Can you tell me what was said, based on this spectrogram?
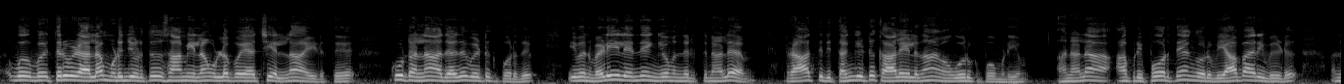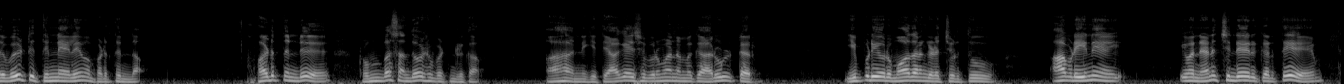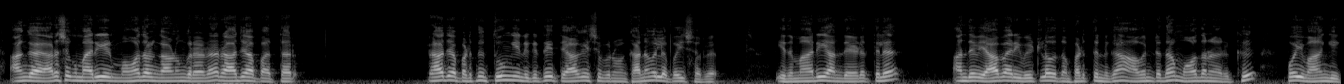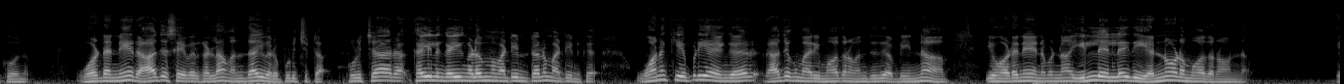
திருவிழாலாம் முடிஞ்சு கொடுத்து சாமியெல்லாம் உள்ளே போயாச்சு எல்லாம் ஆயிடுத்து. கூட்டம்லாம் அதாவது வீட்டுக்கு போகிறது இவன் வெளியிலேருந்து எங்கேயோ வந்துடுறதுனால ராத்திரி தங்கிட்டு காலையில் தான் அவன் ஊருக்கு போக முடியும். அதனால் அப்படி போகிறதே அங்கே ஒரு வியாபாரி வீடு. அந்த வீட்டு திண்ணையிலே அவன் படுத்துருந்தான். படுத்துண்டு ரொம்ப சந்தோஷப்பட்டுருக்கான். ஆஹா இன்னைக்கு தியாகேஷ் பெருமான் நமக்கு அருள்டர் இப்படி ஒரு மோதிரம் கிடச்சிடுத்து அப்படின்னு இவன் நினச்சிட்டே இருக்கிறது அங்கே அரசகுமாரி மோதிரம் காணுங்கிறார ராஜா பார்த்தார். ராஜா படுத்து தூங்கி இருக்கிறதே தியாகேஷ பெருமான் கனவில் போய் சொல்கிறார் இது மாதிரி அந்த இடத்துல அந்த வியாபாரி வீட்டில் ஒருத்தன் படுத்துன்னுக்கான் அவன்கிட்ட தான் மோதிரம் இருக்குது போய் வாங்கிக்கோணும் உடனே ராஜசேவர்கள்லாம் வந்தால் இவரை பிடிச்சிட்டா. பிடிச்சா கையிலும் கையும் கடவுமா மாட்டின்னுட்டாரு மாட்டின்னுக்க. உனக்கு எப்படியா எங்க ராஜகுமாரி மோதிரம் வந்தது அப்படின்னா இவன் உடனே என்ன பண்ணா இல்லை இல்லை இது என்னோட மோதிரம்னு.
